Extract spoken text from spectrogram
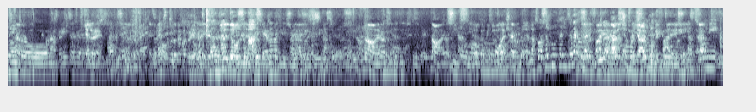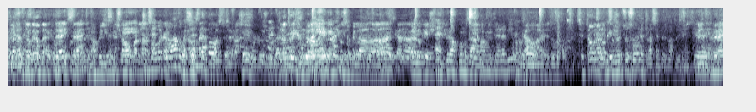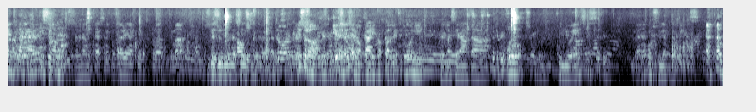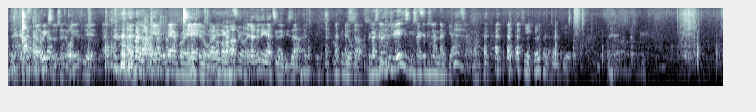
originale. No, era No, era sì, sì, Poi c'era la cosa brutta di allora, diciamo gli album che più queste canzoni Quella è davvero bella, quella è veramente no? bellissima. Stiamo E ci parlando ora. trovato. Te lo trovi quella lì è chiusa quella quella location. eh però come stavamo mentre era vivo non l'avevo veduto Se trovo una location il suo sogno però ha sempre trovato di Quella è veramente. una grandissima veramente. Eh, se ne può fare anche che male. Io sono, io e lei sono carico a pallettoni per la serata o sugli Oasis o sugli After Weeks. La Wix lo siete voi te. E beh, probabilmente loro. È la delegazione pisana. Per la serata sugli Oasis mi sa che bisogna andare in piazza. Sì, quello penso anch'io.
